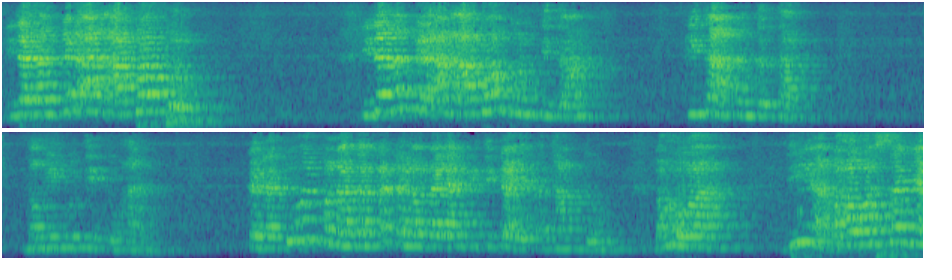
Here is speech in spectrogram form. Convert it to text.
di dalam keadaan apa pun, di dalam keadaan apa pun kita, kita akan tetap mengikuti Tuhan. Karena Tuhan mengatakan dalam Wahyu 3 ayat 6 itu bahwa dia bahwasanya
